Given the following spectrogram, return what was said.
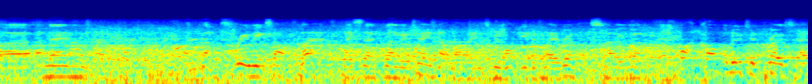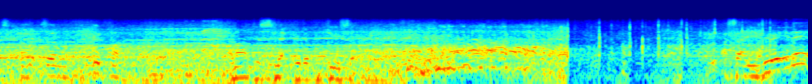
Uh, and then three weeks after that, they said, no, we've changed our minds, we want you to play Rimmer. So um, quite a convoluted process, but um, good fun. And I just slept with a producer. That's how you do it, innit?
